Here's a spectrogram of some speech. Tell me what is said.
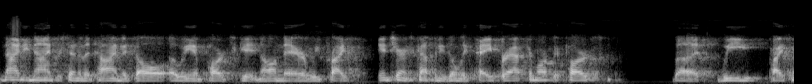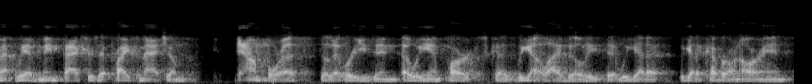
99% of the time, it's all OEM parts getting on there. We price insurance companies only pay for aftermarket parts, but we price we have manufacturers that price match them down for us so that we're using OEM parts because we got liabilities that we gotta we gotta cover on our end.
